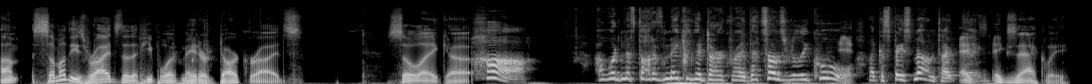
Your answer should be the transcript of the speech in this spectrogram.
Um, some of these rides though that people have made are dark rides. So like, uh, Huh. I wouldn't have thought of making a dark ride. That sounds really cool. It- like a Space Mountain type thing. ex- exactly.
